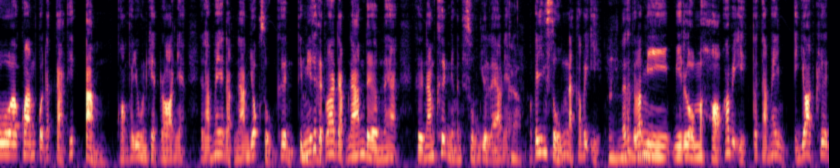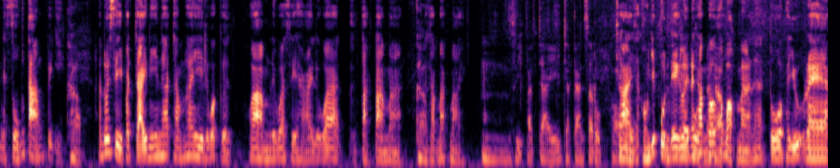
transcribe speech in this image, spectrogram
ัวความกดอากาศที่ต่ำของพายุหมุนเขตร้อนเนี่ยจะทำให้ระดับน้ำยกสูงขึ้น ทีนี้ถ้าเกิดว่าระดับน้ำเดิมนะฮะคือน้ำขึ้นเนี่ยมันสูงอยู่แล้วเนี่ยครับมันก็ยิ่งสูงหนักเข้าไปอีกอืมแล้วถ้าเกิดว่ามีมีลมมาหอบเข้าไปอีก ก็ทำให้ไอ้ยอดคลื่นเนี่ยสูงตามเข้าไปอีกครับโดย4 ปัจจัยนี้นะทำให้เรียกว่าเกิดความเรียกว่าเสียหายหรือว่าต่างตามมาครับนะครับมากมายอืมสี่ปัจจัยจากการสรุปของใช่จากของญี่ปุ่นเองเลยนะครับญี่ปุ่ก็นนะครับเขาบอกมานะฮะตัวพายุแรง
